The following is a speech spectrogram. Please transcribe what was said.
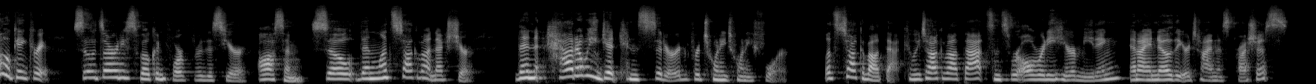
Oh, okay, great. So it's already spoken for for this year. Awesome. So then let's talk about next year. Then how do we get considered for 2024? Let's talk about that. Can we talk about that since we're already here meeting and I know that your time is precious?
